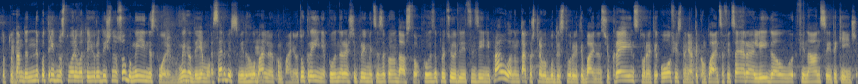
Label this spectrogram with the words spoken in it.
Тобто Мгм. там, де не потрібно створювати юридичну особу, ми її не створюємо. Ми надаємо сервіс від глобальної компанії. От в Україні, коли нарешті прийметься законодавство, коли запрацюють ліцензійні правила, нам також треба буде створити Binance Ukraine, створити офіс, наняти комплаєнс офіцера, лігал, фінанси і таке інше.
